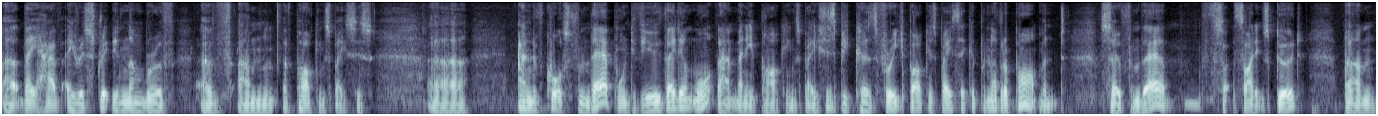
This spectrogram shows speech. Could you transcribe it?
uh, they have a restricted number of of, um, of parking spaces. And of course, from their point of view, they don't want that many parking spaces because for each parking space, they could put another apartment. So from their side, it's good. Um,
